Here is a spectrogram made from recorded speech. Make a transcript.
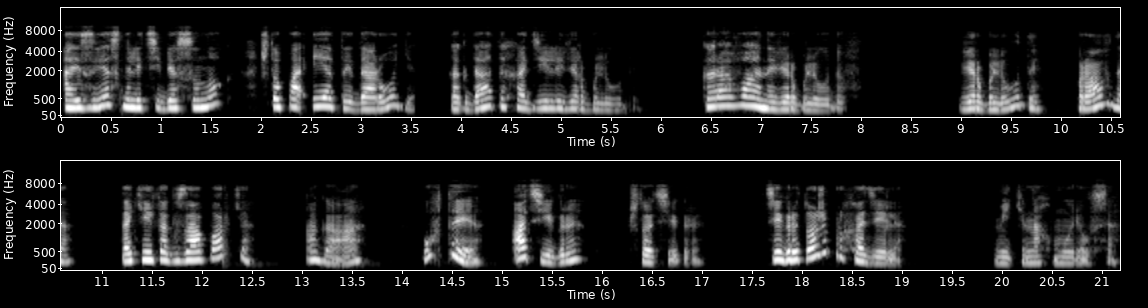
«А известно ли тебе, сынок, что по этой дороге когда-то ходили верблюды? Караваны верблюдов!» «Верблюды? Правда? Такие, как в зоопарке? Ага. Ух ты! А тигры? Что тигры? Тигры тоже проходили? Микки нахмурился.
